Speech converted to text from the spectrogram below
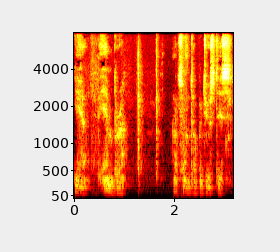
Yeah, the Emperor. That's on top of Justice.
